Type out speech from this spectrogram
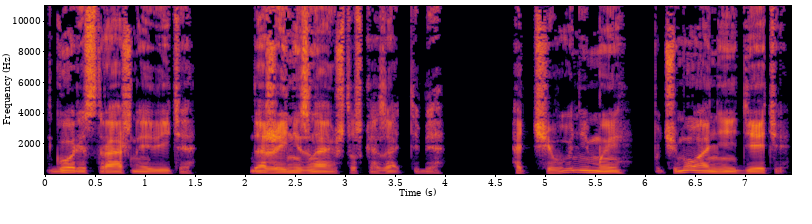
горе страшное, Витя. Даже и не знаю, что сказать тебе. Отчего не мы, Почему они дети?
